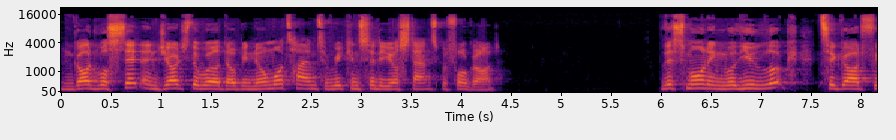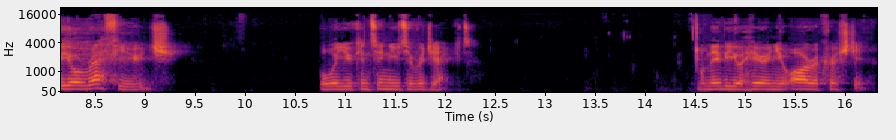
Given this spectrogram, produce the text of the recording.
and God will sit and judge the world, there'll be no more time to reconsider your stance before God. This morning, will you look to God for your refuge, or will you continue to reject? Or maybe you're here and you are a Christian.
